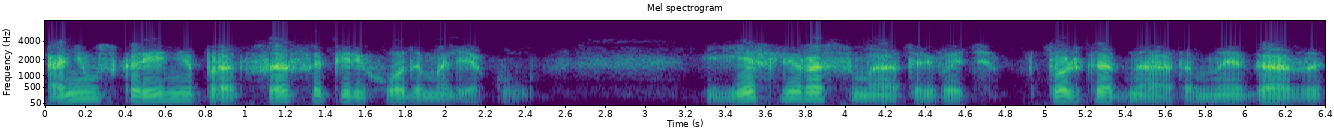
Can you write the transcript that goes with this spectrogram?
а не ускорения процесса перехода молекул. Если рассматривать только одноатомные газы,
